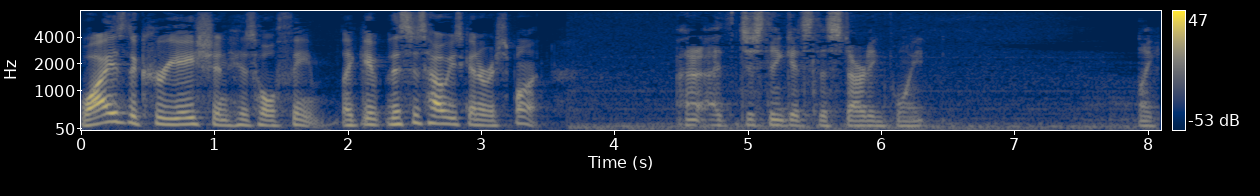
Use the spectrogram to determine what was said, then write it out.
Why is the creation his whole theme? Like, if this is how he's going to respond. I, I just think it's the starting point. Like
